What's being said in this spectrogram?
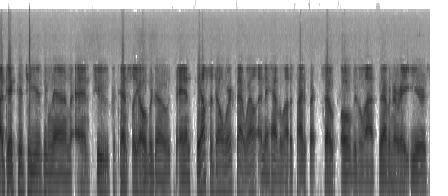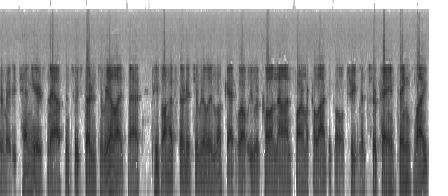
addicted to using them and to potentially overdose. And they also don't work that well and they have a lot of side effects. So over the last seven or eight years or maybe 10 years now since we started to realize that, people have started to really look at what we would call non-pharmacological treatments for pain, things like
